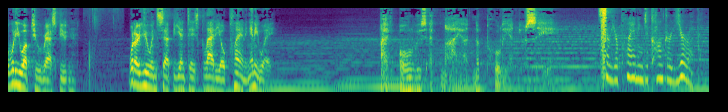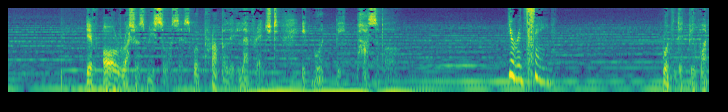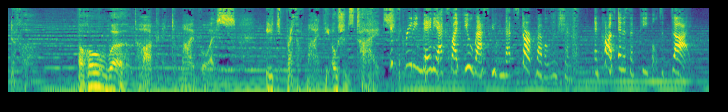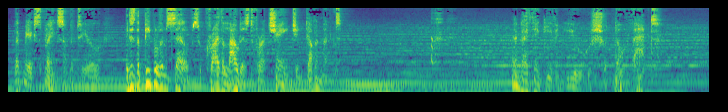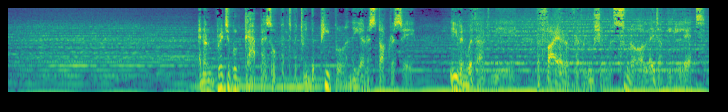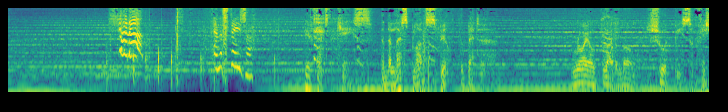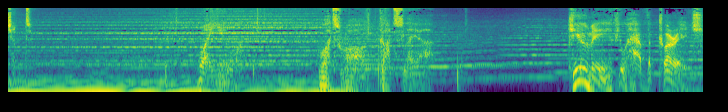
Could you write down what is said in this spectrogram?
So what are you up to, Rasputin? What are you and Sapientes Gladio planning, anyway? I've always admired Napoleon, you see. So you're planning to conquer Europe? If all Russia's resources were properly leveraged, it would be possible. You're insane. Wouldn't it be wonderful? The whole world hearkening to my voice. Each breath of mine, the ocean's tides. It's greedy maniacs like you, Rasputin, that start revolutions and cause innocent people to die. Let me explain something to you. It is the people themselves who cry the loudest for a change in government. And I think even you should know that. Unbridgeable gap has opened between the people and the aristocracy. Even without me, the fire of revolution would sooner or later be lit. Shut up! Anastasia! If that's the case, then the less blood spilt, the better. Royal blood alone should be sufficient. Why you? What's wrong, Godslayer? Kill me if you have the courage.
